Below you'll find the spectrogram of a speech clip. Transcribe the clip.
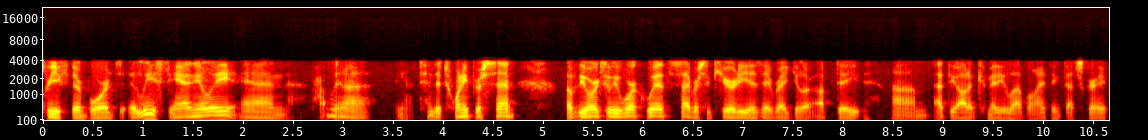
brief their boards at least annually, and probably a you know 10 to 20 percent of the orgs that we work with, cybersecurity is a regular update um, at the audit committee level. And I think that's great.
